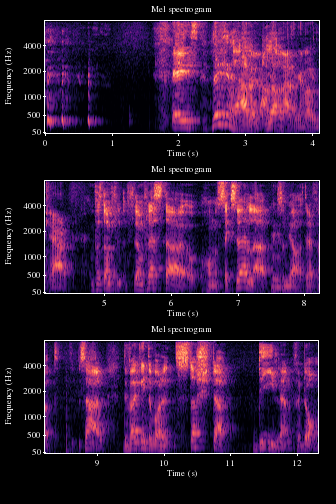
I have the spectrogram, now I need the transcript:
AIDS, they can have it. I'm not an African, I don't care. Fast de, de flesta homosexuella som jag har träffat, så här, det verkar inte vara den största dealen för dem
